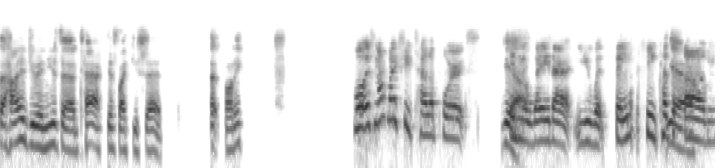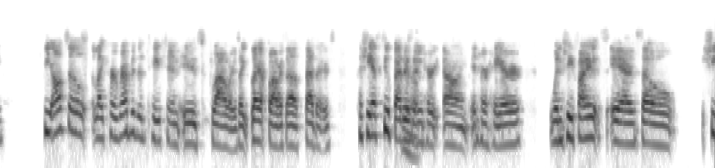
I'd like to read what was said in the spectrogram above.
behind you and use that attack just like you said. Isn't that funny? Well, it's not like she teleports yeah. in the way that you would think. She because yeah. um she also like her representation is flowers, like like flowers, uh, feathers, because she has two feathers yeah. in her um in her hair when she fights, and so she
